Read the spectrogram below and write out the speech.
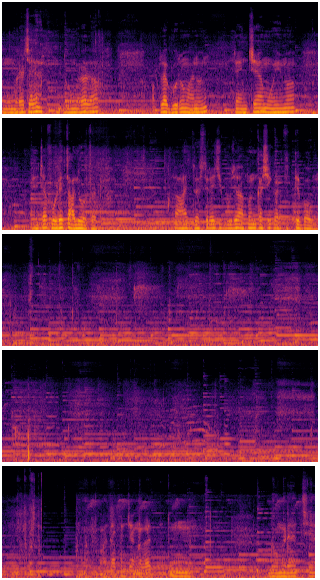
मुंब्राच्या डोंगराला आपला गुरु मानून त्यांच्या मोहिमा ह्याच्या पुढे चालू होतात. तर आज दसऱ्याची पूजा आपण कशी करतात ते पाहू. आता आपण जंगलातून डोंगराच्या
